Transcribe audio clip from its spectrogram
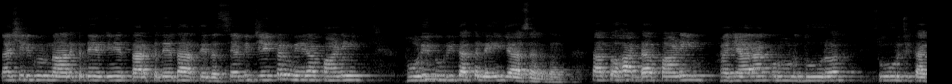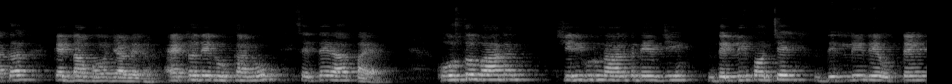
ਤਾਂ ਸ੍ਰੀ ਗੁਰੂ ਨਾਨਕ ਦੇਵ ਜੀ ਨੇ ਤਰਕ ਦੇ ਆਧਾਰ ਤੇ ਦੱਸਿਆ ਵੀ ਜੇਕਰ ਮੇਰਾ ਪਾਣੀ ਥੋੜੀ ਦੂਰੀ ਤੱਕ ਨਹੀਂ ਜਾ ਸਕਦਾ, ਤਾਂ ਤੁਹਾਡਾ ਪਾਣੀ ਹਜ਼ਾਰਾਂ ਕਰੋੜ ਦੂਰ ਸੂਰਜ ਤੱਕ ਕਿੱਦਾਂ ਪਹੁੰਚ ਜਾਵੇਗਾ? ਇੱਥੋਂ ਦੇ ਲੋਕਾਂ ਨੂੰ ਸਿੱਧੇ ਰਾਹ ਪਾਇਆ। ਉਸ ਤੋਂ ਬਾਅਦ ਸ੍ਰੀ ਗੁਰੂ ਨਾਨਕ ਦੇਵ ਜੀ ਦਿੱਲੀ ਪਹੁੰਚੇ, ਦਿੱਲੀ ਦੇ ਉੱਤੇ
